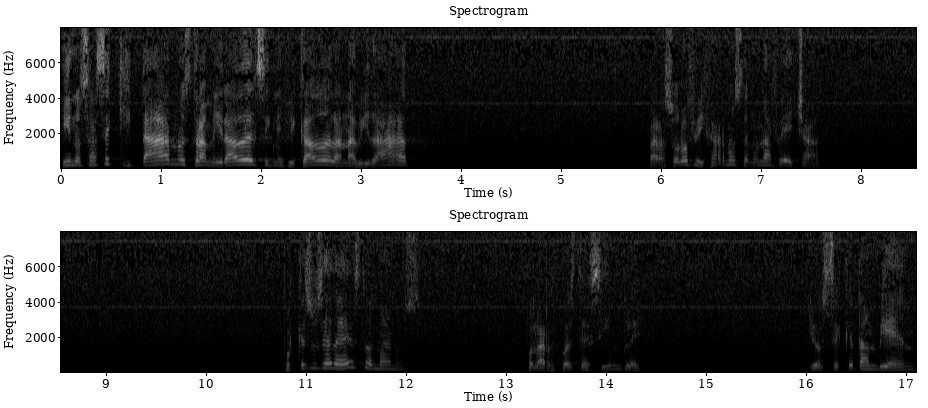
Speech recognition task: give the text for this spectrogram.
y nos hace quitar nuestra mirada del significado de la Navidad para solo fijarnos en una fecha. ¿Por qué sucede esto, hermanos? Pues la respuesta es simple. Yo sé que también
